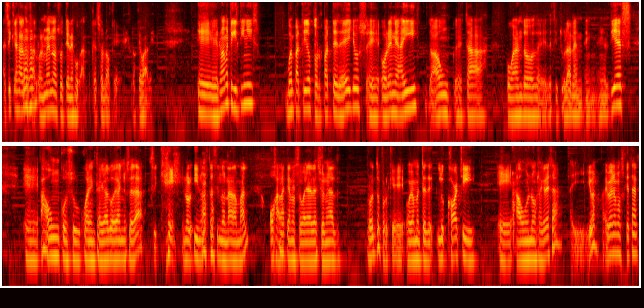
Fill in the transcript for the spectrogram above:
Así que es algo, al menos lo tiene jugando, que eso es lo que, lo que vale. nuevamente, Guiltinis buen partido por parte de ellos. Eh, Orene ahí aún está jugando de, titular en, el 10, eh, aún con su 40 y algo de años de edad, así que y no está haciendo nada mal. Ojalá que no se vaya a lesionar pronto, porque obviamente Luke Carty eh, aún no regresa. Y, bueno, ahí veremos qué tal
